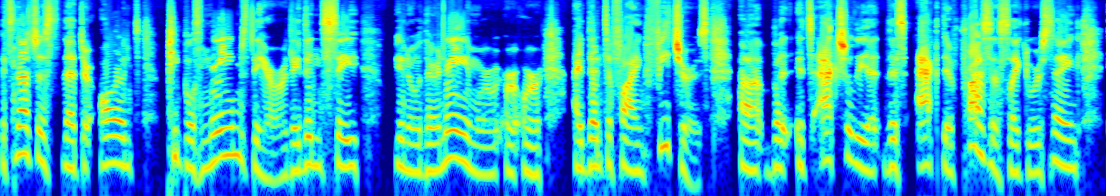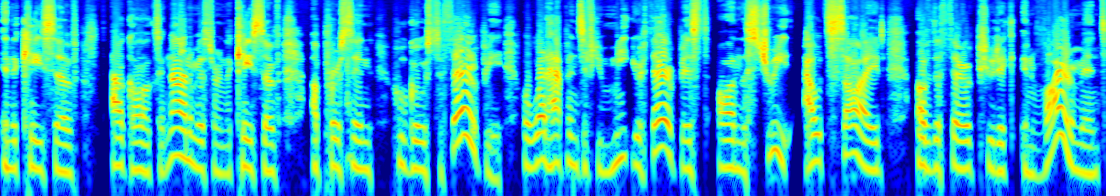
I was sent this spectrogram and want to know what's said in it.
It's not just that there aren't people's names there, or they didn't say you know their name or, or, or identifying features uh, but it's actually a, this active process like you were saying in the case of alcoholics anonymous or in the case of a person who goes to therapy. Well what happens if you meet your therapist on the street outside of the therapeutic environment?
